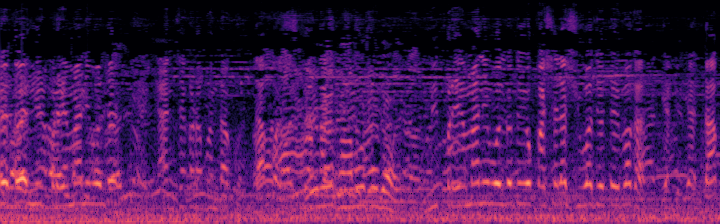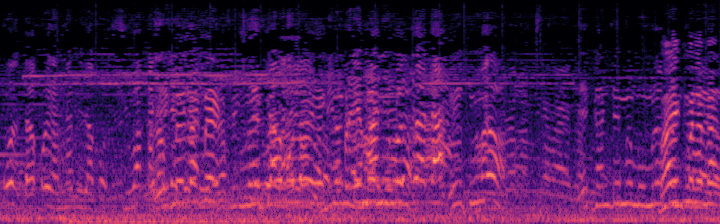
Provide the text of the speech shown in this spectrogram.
देतोय मी प्रेमाने बोलतो यांच्याकडे पण दाखव दाखव. मी प्रेमाने बोलतो तो कशाला शिवा देतोय बघा. दाखव दाखव यांना बी दाखव. शिवा कशाला मी प्रेमाने बोलतो आता. माइकमध्ये मा-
